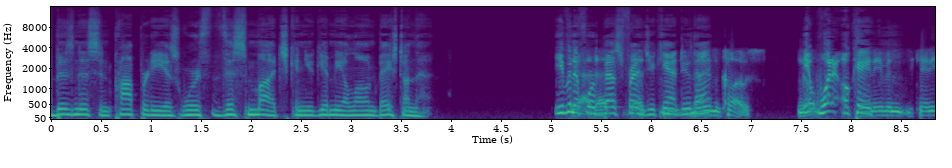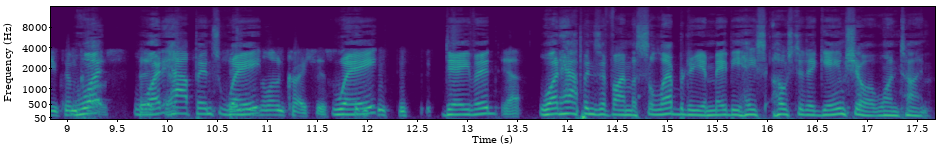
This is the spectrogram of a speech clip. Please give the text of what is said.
business and property is worth this much. Can you give me a loan based on that? Even yeah, if we're best friends, you can't do not that. Even close. Nope. what? Okay. Can't even can't even come what, close. What that, happens? Wait. Loan crisis. Wait, David. Yeah. What happens if I'm a celebrity and maybe hosted a game show at one time?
